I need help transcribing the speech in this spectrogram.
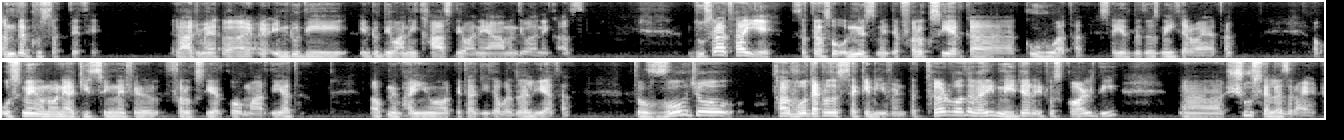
अंदर घुस सकते थे। राज में इनटू दी इनटू दीवाने खास, दीवाने आम, दीवाने खास। दूसरा था ये 1719 में जब फरुखसियर का कू हुआ था, सैयद ब्रदर्स ने ही करवाया था, उसमें उन्होंने अजीत सिंह ने फिर फरुखसियर को मार दिया था, अपने भाइयों और पिताजी का बदला लिया था। तो वो जो था, वो that was the second event the third was a very major it was called the shoe sellers right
